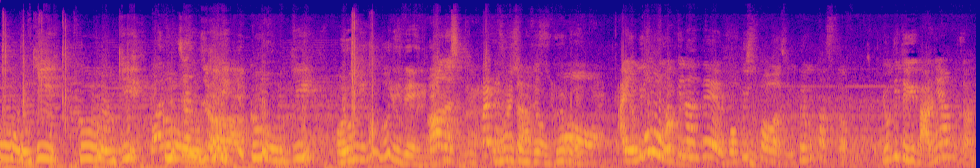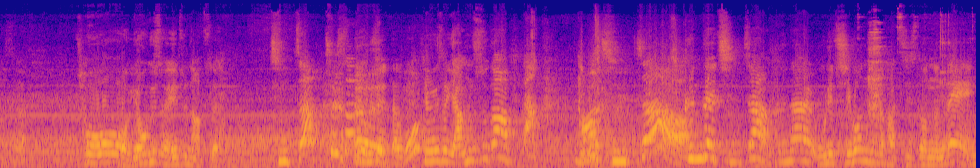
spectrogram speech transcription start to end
고기, 고기, 완전 고기, 좋아. 고기. 얼굴이 흥분이 돼 있네. 아, 나 지금 빨리 우리. 점점 그거. 어. 아, 여기 좋긴 한데 먹고 싶어가지고 배고팠어. 여기 되게 많이 하지 않았어요? 저 여기서 애도 낳았어요 진짜? 출산을 네. 여기서 했다고? 여기서 양수가 딱 아, 진짜? 근데 진짜 그날 우리 직원들도 같이 있었는데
